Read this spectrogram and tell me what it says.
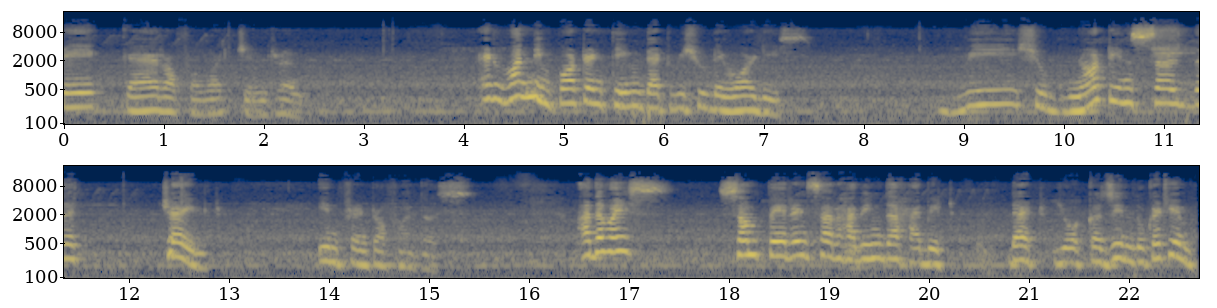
take care of our children. And one important thing that we should avoid is we should not insult the child in front of others. Otherwise, some parents are having the habit that your cousin, look at him,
